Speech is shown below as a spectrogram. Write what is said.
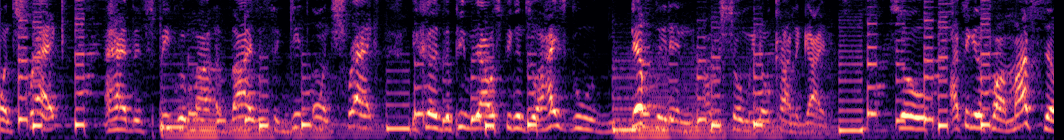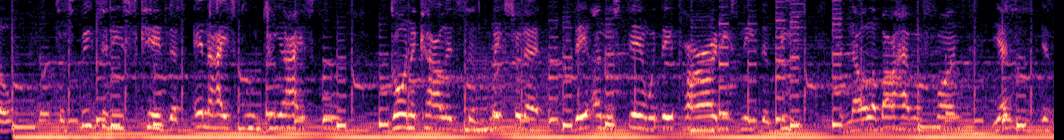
on track. I had to speak with my advisors to get on track because the people that I was speaking to in high school definitely didn't um, show me no kind of guidance. So I take it upon myself to speak to these kids that's in high school, junior high school, going to college to make sure that they understand what their priorities need to be. It's not all about having fun. Yes, it's, it's,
